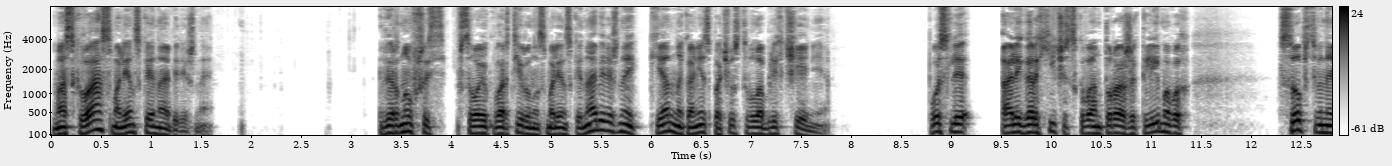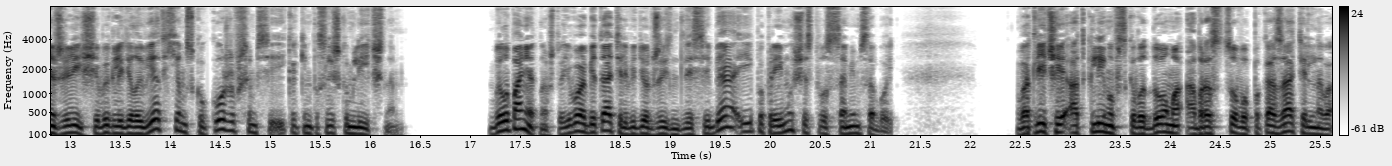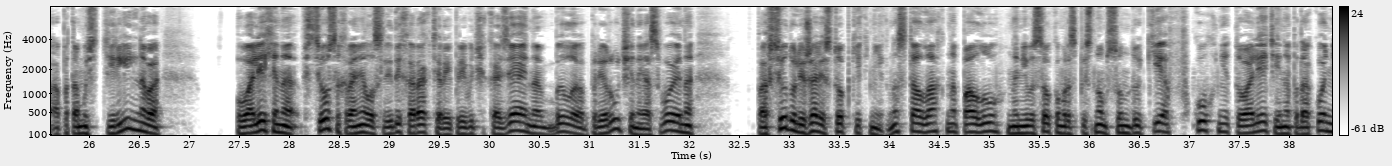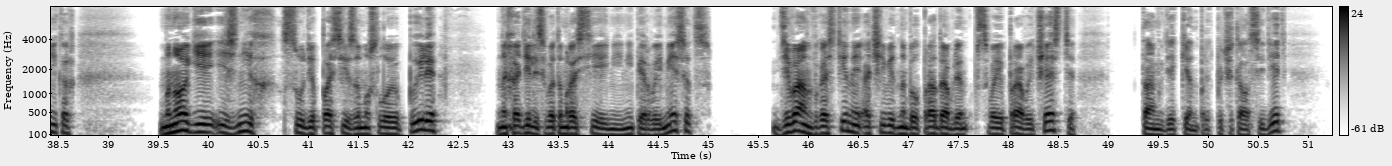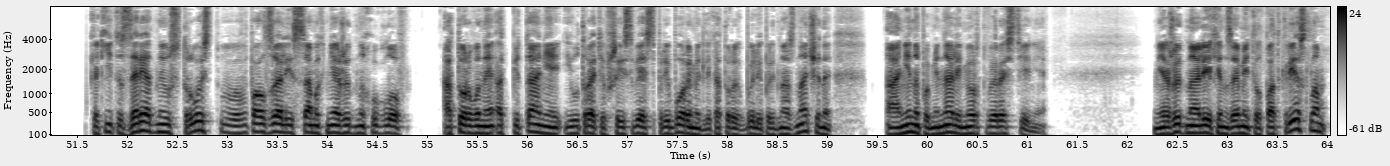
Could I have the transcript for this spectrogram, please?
Москва, Смоленская набережная. Вернувшись в свою квартиру на Смоленской набережной, Кен наконец почувствовал облегчение. После олигархического антуража Климовых собственное жилище выглядело ветхим, скукожившимся и каким-то слишком личным. Было понятно, что его обитатель ведет жизнь для себя и по преимуществу с самим собой. В отличие от Климовского дома, образцово-показательного, а потому стерильного, у Олехина все сохраняло следы характера и привычек хозяина, было приручено и освоено. Повсюду лежали стопки книг. На столах, на полу, на невысоком расписном сундуке, в кухне, туалете и на подоконниках. Многие из них, судя по сизому слою пыли, находились в этом рассеянии не первый месяц. Диван в гостиной, очевидно, был продавлен в своей правой части, там, где Кен предпочитал сидеть. Какие-то зарядные устройства выползали из самых неожиданных углов. Оторванные от питания и утратившие связь с приборами, для которых были предназначены, они напоминали мертвые растения. Неожиданно Олехин заметил под креслом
